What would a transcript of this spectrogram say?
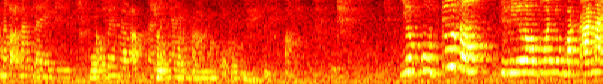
melok nambahi. Apa yang melok melok pertama kok orang juta. Ya kudu no, jenenge wong tua nyupat anak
